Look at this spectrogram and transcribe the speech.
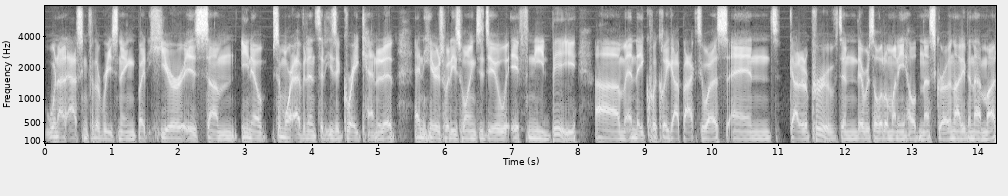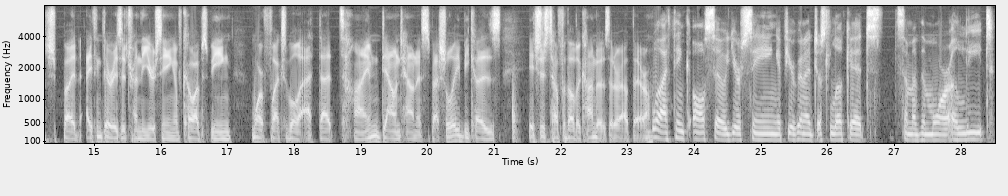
we're not asking for the reasoning, but here is some, you know, some more evidence that he's a great candidate, and here's what he's willing to do if need be. Um, and they quickly got back to us and got it approved. And there was a little money held in escrow, not even that much, but I think there is a trend that you're seeing of co-ops being more flexible at that time, downtown especially, because it's just tough with all the condos that are out there. Well, I think also you're seeing if you're going to just look at some of the more elite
